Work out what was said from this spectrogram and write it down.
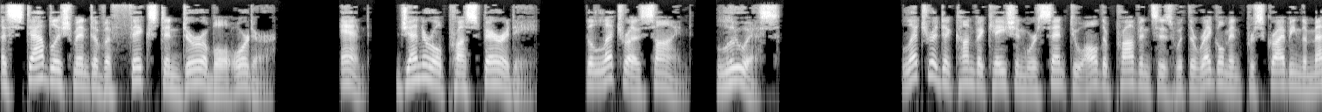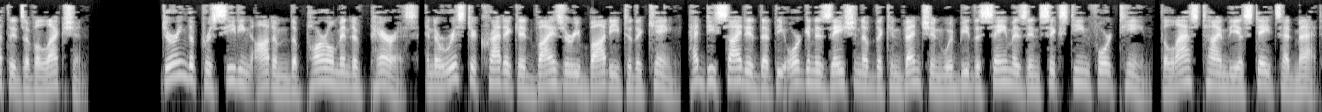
establishment of a fixed and durable order", and "...general prosperity". The lettre is signed, Louis. Lettres de convocation were sent to all the provinces with the reglement prescribing the methods of election. During the preceding autumn the Parliament of Paris, an aristocratic advisory body to the king, had decided that the organization of the convention would be the same as in 1614, the last time the estates had met.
